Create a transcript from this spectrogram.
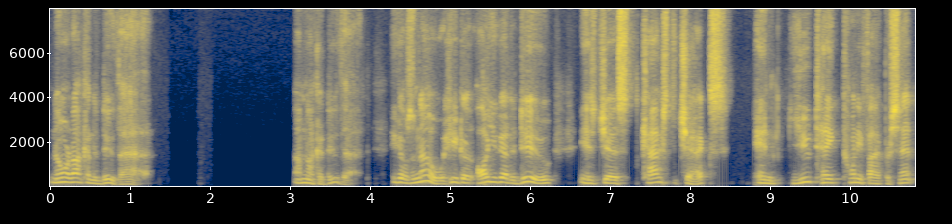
no, we're not going to do that. I'm not going to do that. He goes, No. He goes, All you got to do is just cash the checks and you take 25%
